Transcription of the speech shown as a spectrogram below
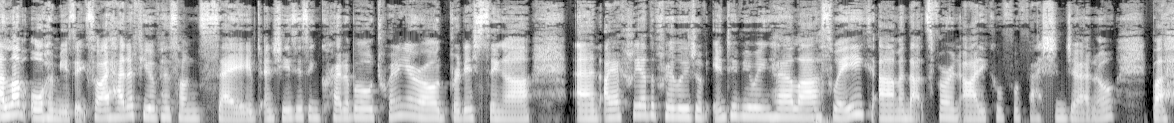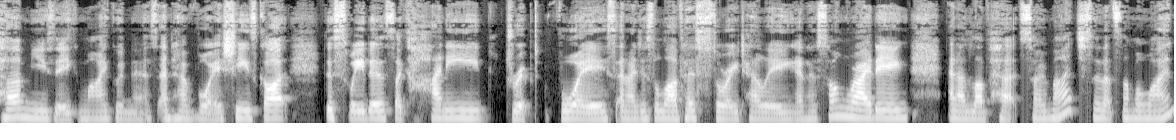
I love all her music. So I had a few of her songs saved and she's this incredible 20 year old British singer. And I actually had the privilege of interviewing her last week. Um, and that's for an article for Fashion Journal. But her music, my goodness, and her voice, she's got the sweetest, like honey dripped voice. And I just love her storytelling and her songwriting. And I love her so much. So that's number one.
